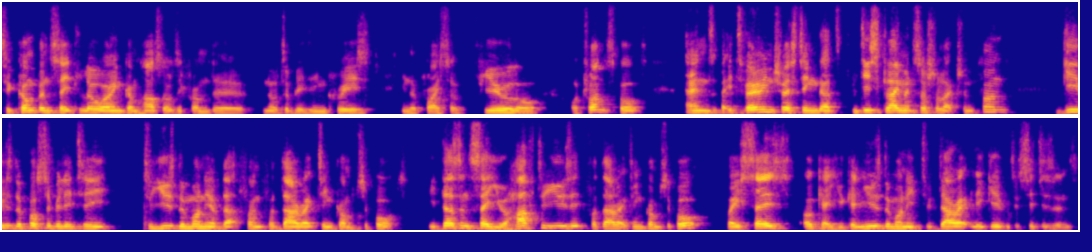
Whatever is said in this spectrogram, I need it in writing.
to compensate lower income households from the notably the increase in the price of fuel or, or transport. And it's very interesting that this climate social action fund gives the possibility to use the money of that fund for direct income support. It doesn't say you have to use it for direct income support, but it says, okay, you can use the money to directly give to citizens.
